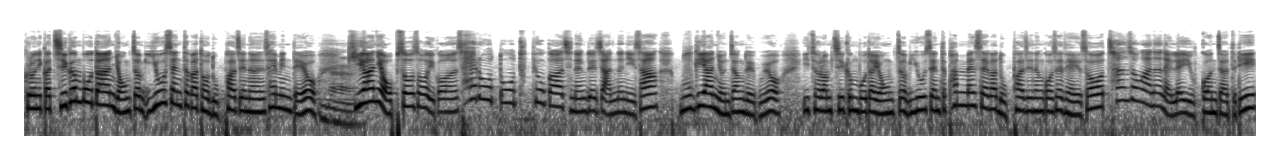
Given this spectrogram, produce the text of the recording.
그러니까 지금보단 0.25센트가 더 높아지는 셈인데요. 네. 기한이 없어서 이건 새로 또 투표가 진행되지 않는 이상 무기한 연장되고요. 이처럼 지금보다 0.25센트 판매세가 높아지는 것에 대해서 찬성하는 LA 유권자들이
